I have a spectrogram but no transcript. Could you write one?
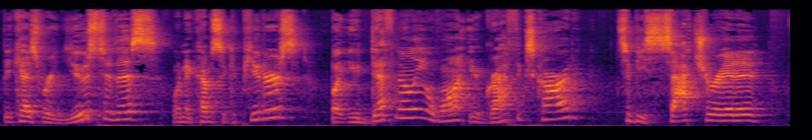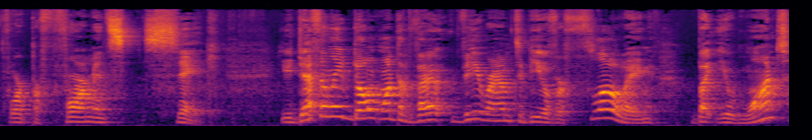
because we're used to this when it comes to computers, but you definitely want your graphics card to be saturated for performance sake. You definitely don't want the VRAM to be overflowing, but you want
